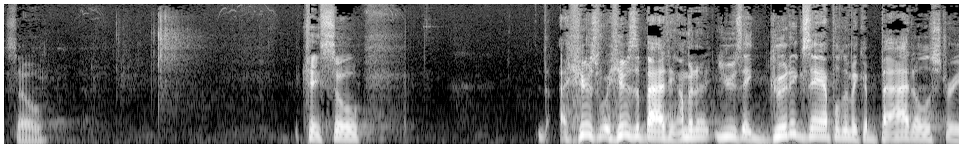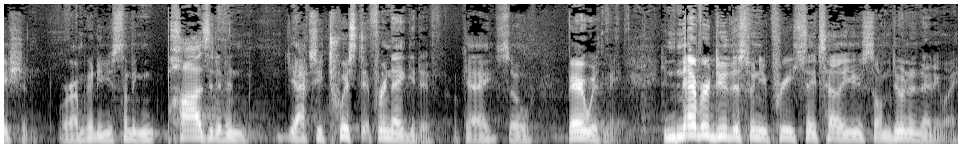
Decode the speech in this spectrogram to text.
So, okay, so here's, here's the bad thing. I'm going to use a good example to make a bad illustration, or I'm going to use something positive and you actually twist it for negative, okay? So bear with me. You never do this when you preach, they tell you, so I'm doing it anyway.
